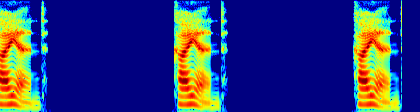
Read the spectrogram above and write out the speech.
Cayenne. Cayenne. Cayenne.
